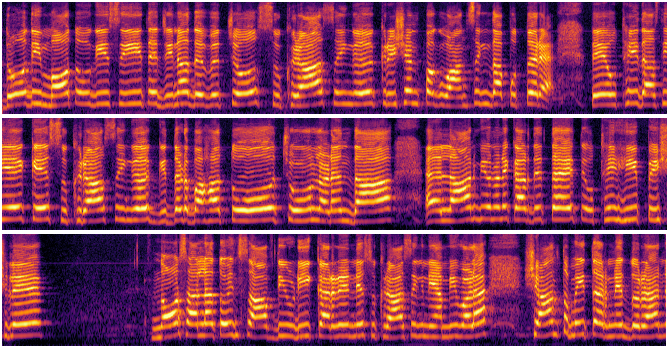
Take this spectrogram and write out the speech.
ਦੋ ਦੀ ਮੌਤ ਹੋ ਗਈ ਸੀ ਤੇ ਜਿਨ੍ਹਾਂ ਦੇ ਵਿੱਚੋਂ ਸੁਖਰਾਜ ਸਿੰਘ ਕ੍ਰਿਸ਼ਨ ਭਗਵਾਨ ਸਿੰਘ ਦਾ ਪੁੱਤਰ ਹੈ। ਤੇ ਉੱਥੇ ਹੀ ਦੱਸਦੀਏ ਕਿ ਸੁਖਰਾਜ ਸਿੰਘ ਗਿੱਦੜਬਾਹਾ ਤੋਂ ਚੋਣ ਲੜਨ ਦਾ ਐਲਾਨ ਵੀ ਉਹਨਾਂ ਨੇ ਕਰ ਦਿੱਤਾ ਹੈ ਤੇ ਉੱਥੇ ਹੀ ਪਿਛਲੇ 9 ਸਾਲਾਂ ਤੋਂ ਇਨਸਾਫ ਦੀ ਉਡੀਕ ਕਰ ਰਹੇ ਨੇ ਸੁਖਰਾਜ ਸਿੰਘ ਨਿਆਮੀ ਵਾਲਾ ਸ਼ਾਂਤਮਈ ਧਰਨੇ ਦੌਰਾਨ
